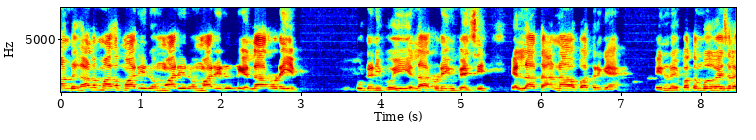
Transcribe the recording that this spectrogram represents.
ஆண்டு காலமாக மாறிடும் மாறிடும் மாறிடும் எல்லாரோடையும் கூட்டணி போய் எல்லாரோடையும் பேசி எல்லாத்த அண்ணாவை பார்த்துருக்கேன். என்னுடைய பத்தொன்பது வயசுல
